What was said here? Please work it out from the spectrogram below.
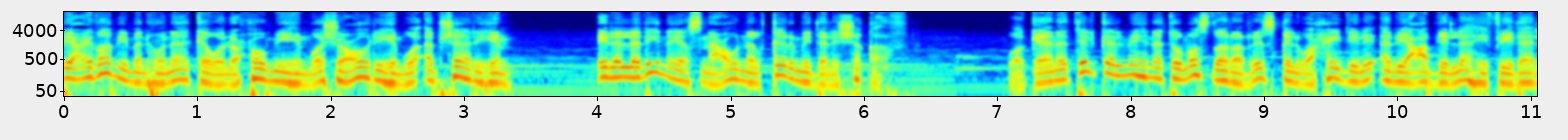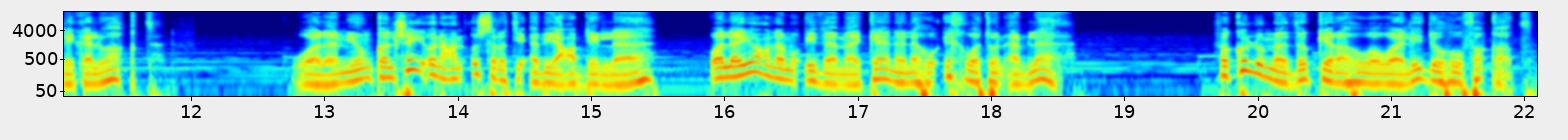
بعظام من هناك ولحومهم وشعورهم وأبشارهم إلى الذين يصنعون القرمد للشقف وكانت تلك المهنة مصدر الرزق الوحيد لأبي عبد الله في ذلك الوقت. ولم ينقل شيء عن أسرة أبي عبد الله ولا يعلم إذا ما كان له إخوة أم لا. فكل ما ذكر هو والده فقط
